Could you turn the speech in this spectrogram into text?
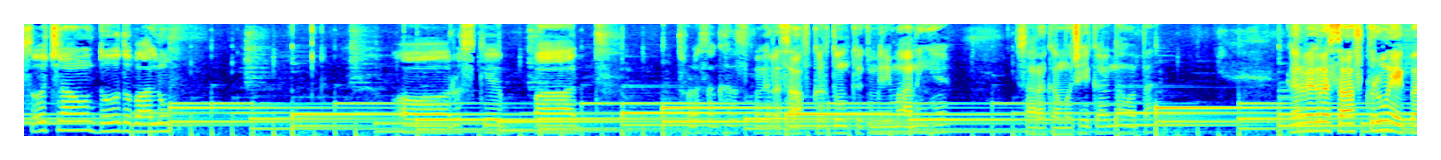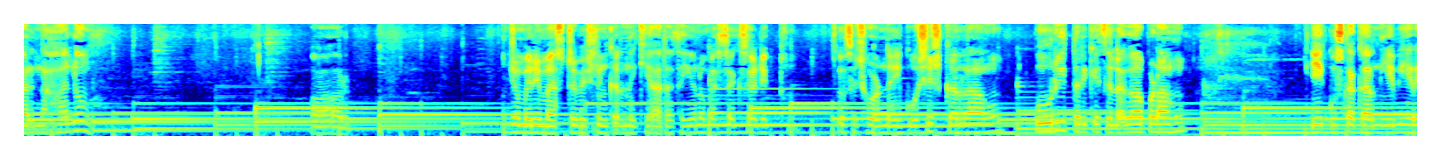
सोच रहा हूँ दूध उबालूँ और उसके बाद थोड़ा सा घर वगैरह साफ़ कर दूँ, क्योंकि मेरी माँ नहीं है। सारा काम मुझे ही करना होता है। घर वगैरह साफ़ करूँ, एक बार नहा लूँ। जो मेरी मैस्टरबेशन करने की आदत है यू नो मैं सेक्स एडिक्ट हूँ, उसे छोड़ने की कोशिश कर रहा हूँ, पूरी तरीके से लगा पड़ा हूँ। एक उसका कारण ये भी है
